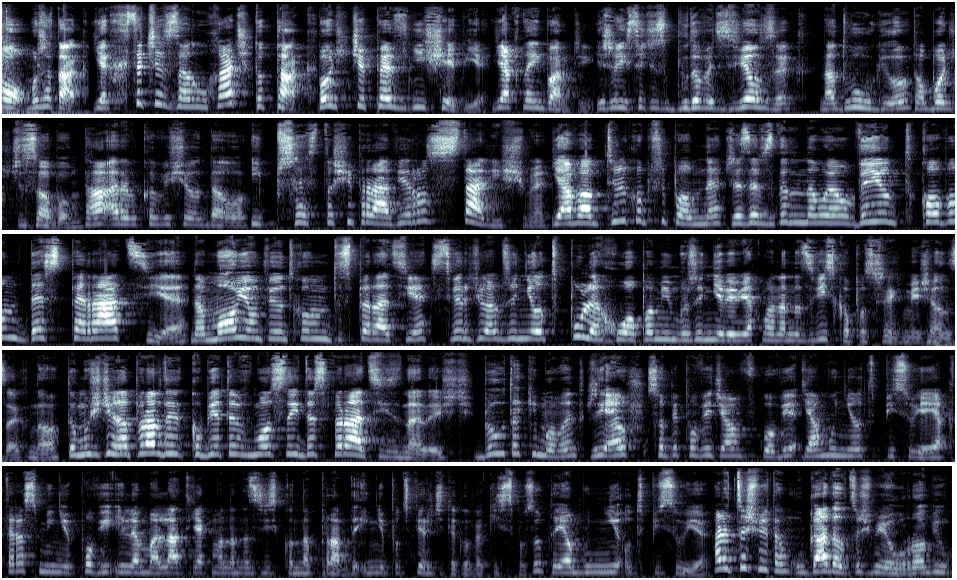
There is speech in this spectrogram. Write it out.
O, może tak. Jak chcecie zaruchać, to tak. Bądźcie pewni siebie. Jak najbardziej. Jeżeli chcecie zbudować związek na długo, to bądźcie sobą. Ta Aremkowi się udało. I przez to się prawie rozstaliśmy. Ja wam tylko przypomnę, że ze względu na moją wyjątkową desperację, na moją wyjątkową desperację, stwierdziłam, że nie odpulę chłopa, mimo że nie wiem, jak ma na nazwisko po trzech miesiącach, no. To musicie naprawdę kobietę w mocnej desperacji znaleźć. Był taki moment, że ja już sobie powiedziałam w głowie, ja mu nie odpisuję. Jak teraz mi nie powie, ile ma lat, jak ma na nazwisko naprawdę i nie potwierdzi tego w jakiś sposób, to ja mu nie odpisuję. Ale coś mnie tam ugadał, coś mnie urobił,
